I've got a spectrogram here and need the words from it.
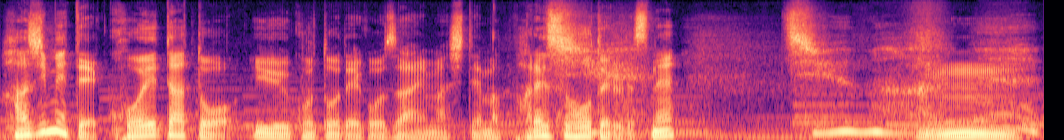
初めて超えたということでございまして、まあ、パレスホテルですね。10万うん。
